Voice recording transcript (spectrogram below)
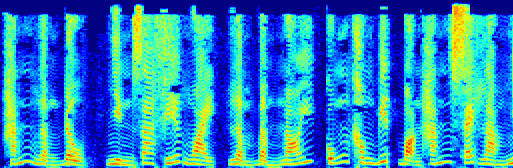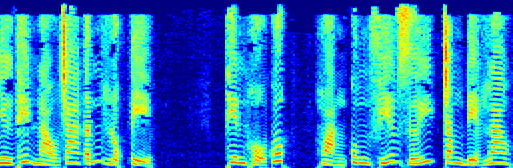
Hắn ngẩng đầu, nhìn ra phía ngoài, lẩm bẩm nói, cũng không biết bọn hắn sẽ làm như thế nào tra tấn lục tỷ. Thiên hộ quốc, hoàng cung phía dưới trong địa lao.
